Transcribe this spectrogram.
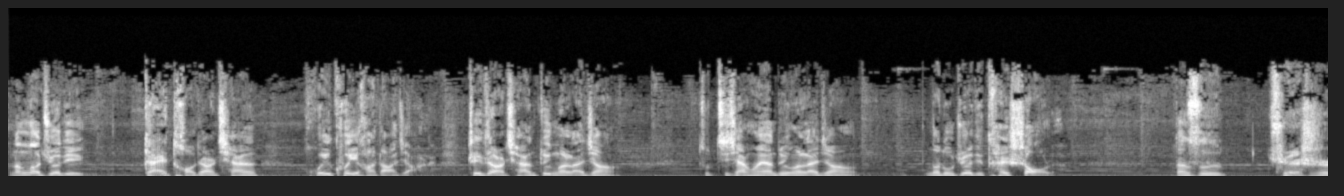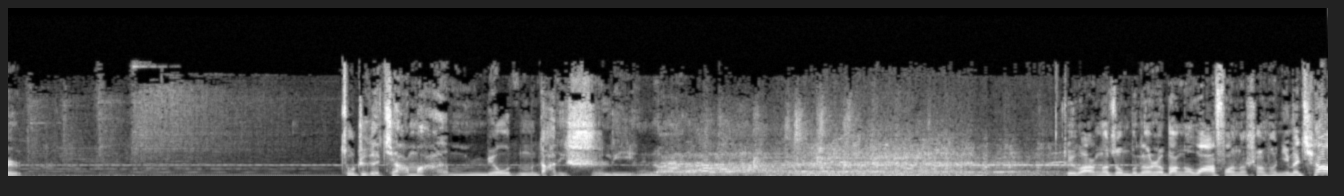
那我觉得该掏点钱回馈一下大家了。这点钱对我来讲，就几千块钱对我来讲，我都觉得太少了。但是确实，就这个价码没有那么大的实力，你知道吗？对吧？我总不能说把我娃放到上头，你们抢。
